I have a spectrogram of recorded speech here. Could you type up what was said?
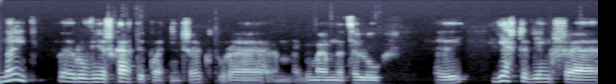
No i również karty płatnicze, które jakby mają na celu jeszcze większe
